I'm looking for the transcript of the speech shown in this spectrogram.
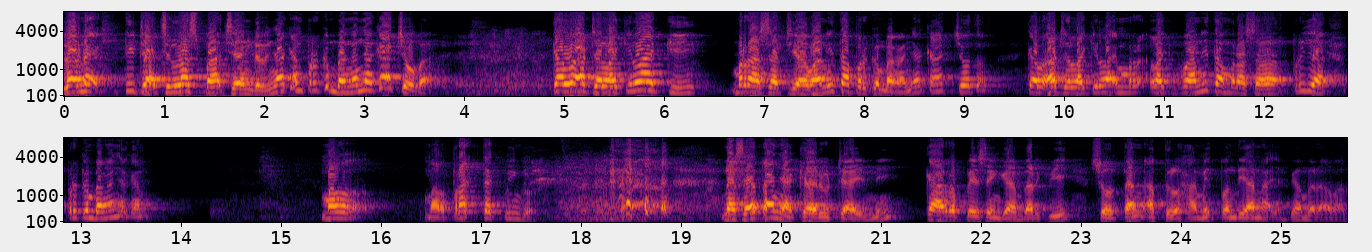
Lah nek tidak jelas Pak gendernya kan perkembangannya kacau Pak. Kalau ada laki-laki merasa dia wanita perkembangannya kacau tuh kalau ada laki-laki wanita merasa pria, perkembangannya kan mal mal praktek wingo. nah saya tanya Garuda ini karpe sing gambar kuwi Sultan Abdul Hamid Pontianak yang gambar awal.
